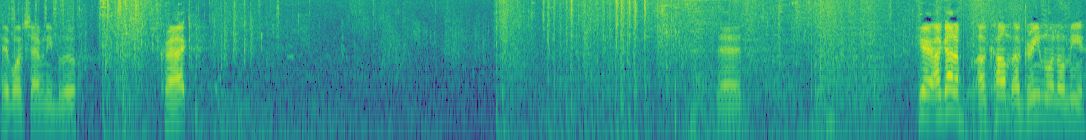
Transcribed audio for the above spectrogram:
Hit 170 blue. Crack. Dead. Here, I got a a, com a green one on me.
